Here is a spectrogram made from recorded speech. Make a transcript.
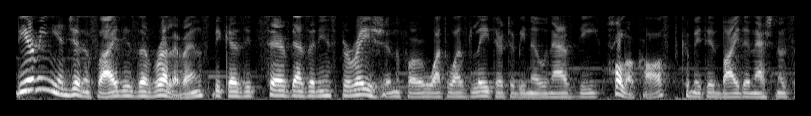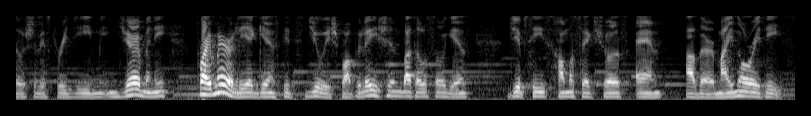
The Armenian genocide is of relevance because it served as an inspiration for what was later to be known as the Holocaust committed by the National Socialist regime in Germany, primarily against its Jewish population but also against gypsies, homosexuals and other minorities.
